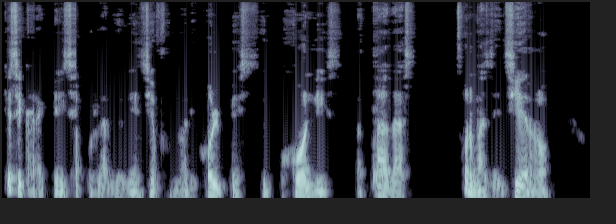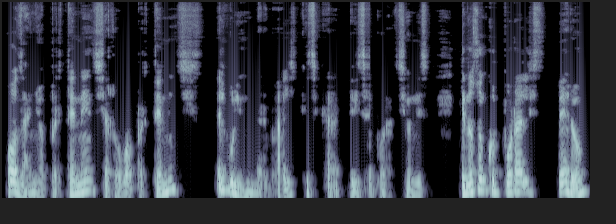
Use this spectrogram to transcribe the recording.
que se caracteriza por la violencia en forma de golpes, empujones, patadas, formas de encierro o daño a pertenencia, robo a pertenencias. El bullying verbal, que se caracteriza por acciones que no son corporales, pero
